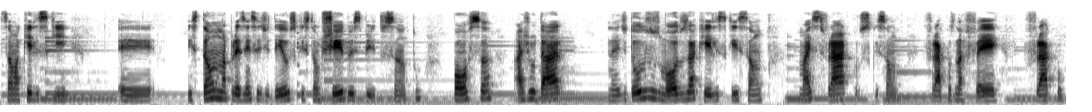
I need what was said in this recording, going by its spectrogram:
são aqueles que é, estão na presença de Deus, que estão cheios do Espírito Santo, possa ajudar né, de todos os modos aqueles que são mais fracos, que são fracos na fé, fraco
